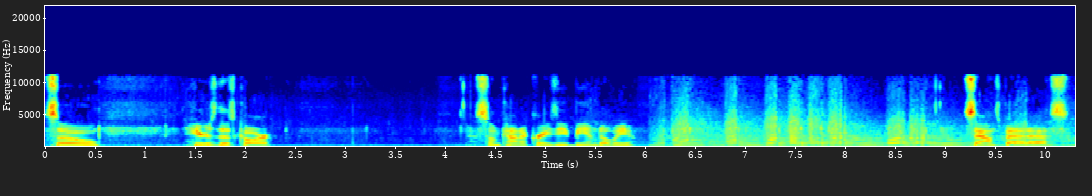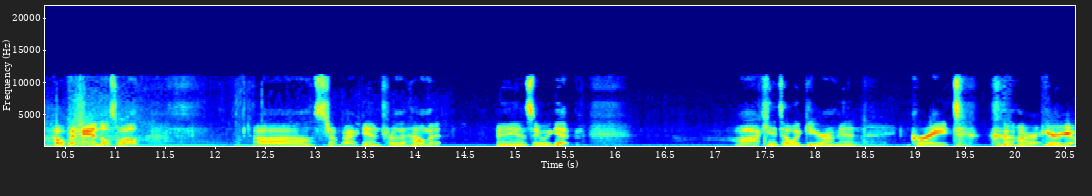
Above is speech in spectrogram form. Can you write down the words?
So, here's this car. Some kind of crazy BMW. Sounds badass. Hope it handles well. Uh, let's jump back in for the helmet and see what we get. Oh, I can't tell what gear I'm in. Great. Alright, here we go.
